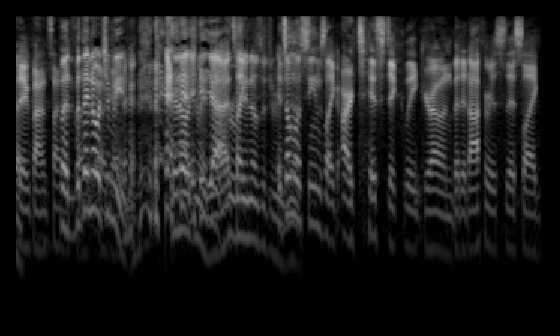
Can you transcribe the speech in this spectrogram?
yeah. big bonsai But- but they like, know what you mean. They know what you mean. yeah, it's Everybody like, knows what you mean, It yeah. almost seems like artistically grown, but it offers this like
